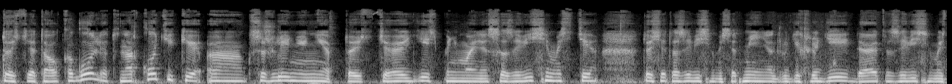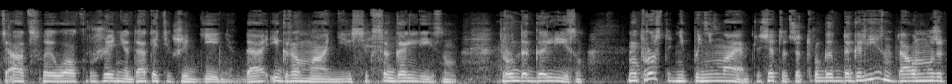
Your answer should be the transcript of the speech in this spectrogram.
то есть это алкоголь, это наркотики, а, к сожалению, нет. То есть э, есть понимание созависимости, то есть это зависимость от мнения других людей, да, это зависимость от своего окружения, да, от этих же денег, да, игромания, сексоголизм, трудоголизм мы просто не понимаем. То есть этот же трудоголизм, да, он может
